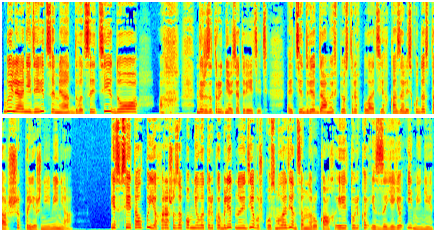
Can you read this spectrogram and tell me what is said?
Были они девицами от двадцати до... Даже затрудняюсь ответить. Эти две дамы в пестрых платьях казались куда старше прежней меня. Из всей толпы я хорошо запомнила только бледную девушку с младенцем на руках, и только из-за ее имени.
